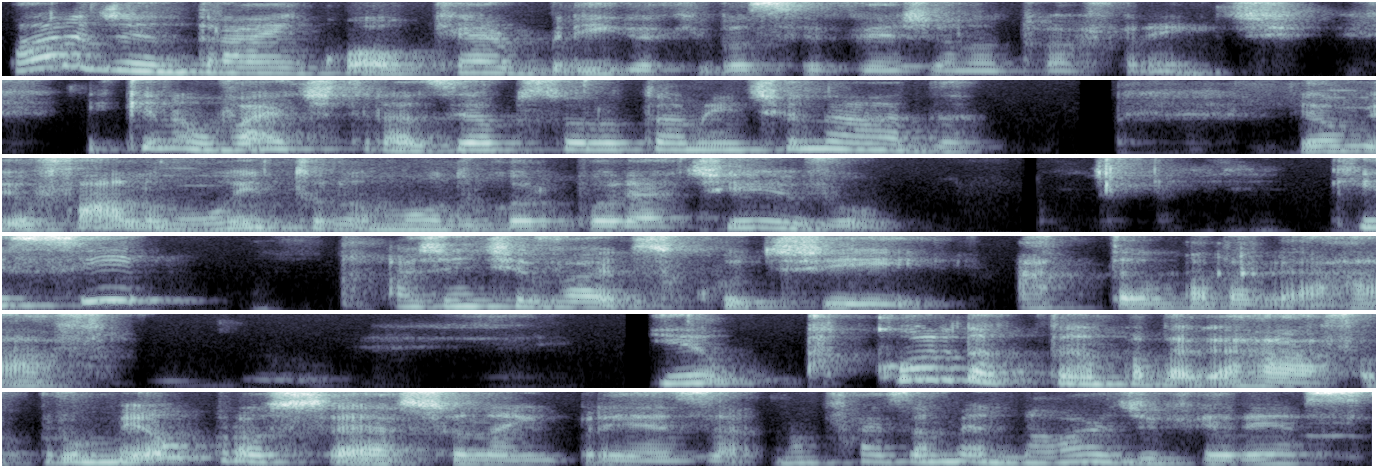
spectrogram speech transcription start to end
Para de entrar em qualquer briga que você veja na tua frente e que não vai te trazer absolutamente nada. Eu, eu falo muito no mundo corporativo que se a gente vai discutir a tampa da garrafa, e eu, a cor da tampa da garrafa para o meu processo na empresa não faz a menor diferença.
